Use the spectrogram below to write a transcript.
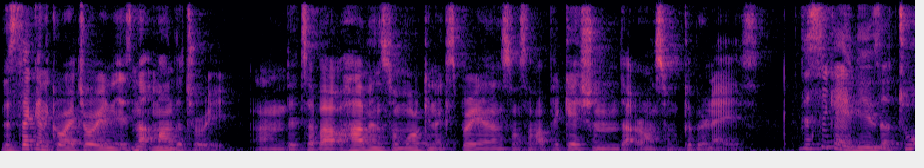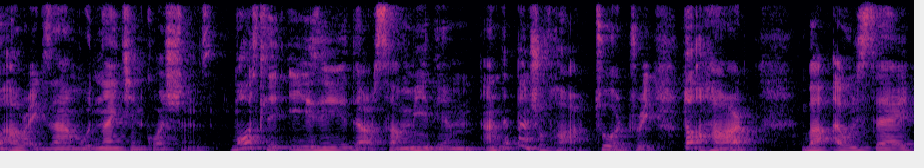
The second criterion is not mandatory, and it's about having some working experience on some application that runs on Kubernetes. The CKAD is a two-hour exam with 19 questions. Mostly easy, there are some medium, and a bunch of hard, two or three. Not hard, but I would say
